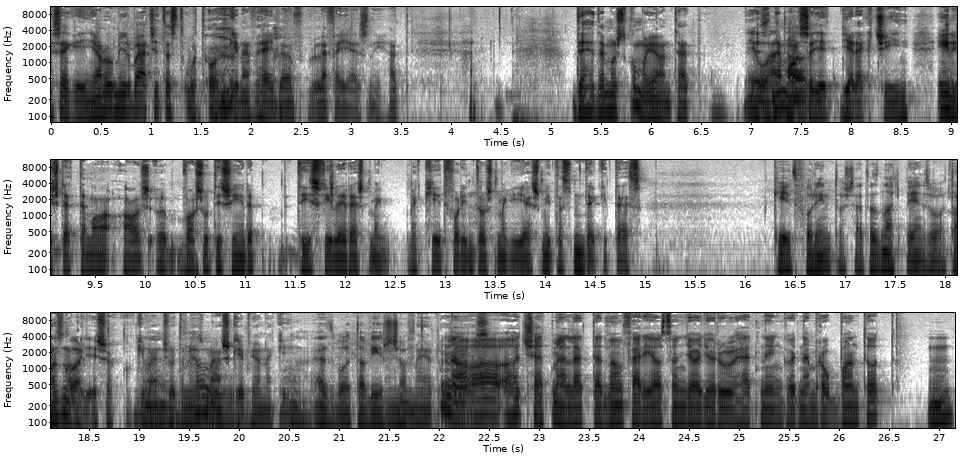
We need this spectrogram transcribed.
szegény Jaromír bácsit azt ott, ott kéne helyben lefejezni. Hát, de, de most komolyan, tehát Jó, ez hát nem a... az, hogy egy gyerekcsíny. Én is tettem a, a vasúti sínre tíz fillérest, meg, meg két forintost, meg ilyesmit, ezt mindenki tesz. Két forintos, tehát az nagy pénz volt. Az akkor. nagy, és akkor kíváncsi voltam, hogy ez másképp jön neki. Ez volt a Wirtschaft. Na, a, a chat melletted van, Feri azt mondja, hogy örülhetnénk, hogy nem robbantott. Hmm?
